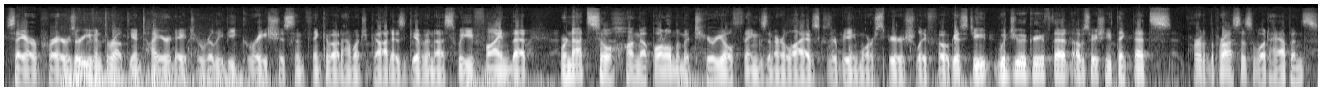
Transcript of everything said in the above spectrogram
say our prayers, or even throughout the entire day, to really be gracious and think about how much God has given us, we find that we're not so hung up on all the material things in our lives because they're being more spiritually focused. You, would you agree with that observation? You think that's part of the process of what happens?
